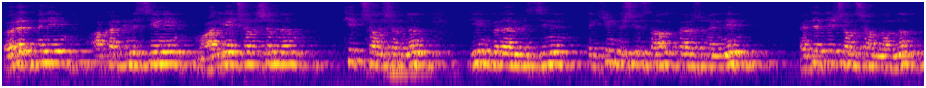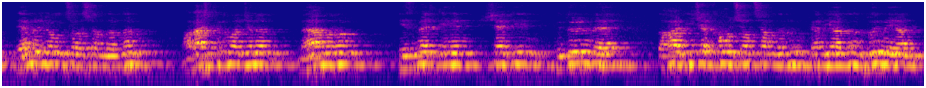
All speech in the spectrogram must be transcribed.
Öğretmenin, akademisyenin, maliye çalışanının, kit çalışanının, din görevlisinin, hekim dışı sağlık personelinin, PTT çalışanlarının, demiryolu çalışanlarının, araştırmacının, memurun, hizmetlinin, şefin, müdürün ve daha nice kamu çalışanlarının feryadını duymayan,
